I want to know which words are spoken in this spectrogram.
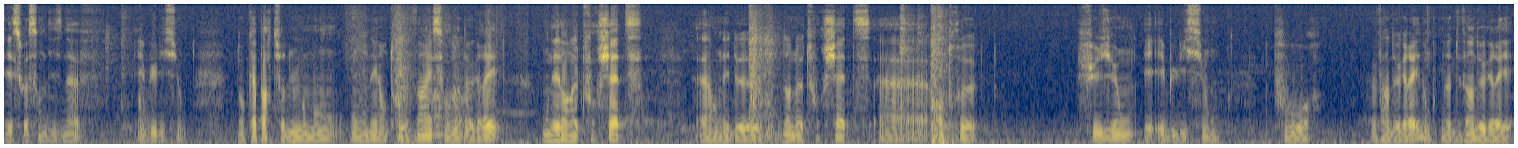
et 79 ébullition. Donc à partir du moment où on est entre 20 et 120 degrés, on est dans notre fourchette, on est dans notre fourchette entre fusion et ébullition pour 20 degrés, donc notre 20 degrés,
